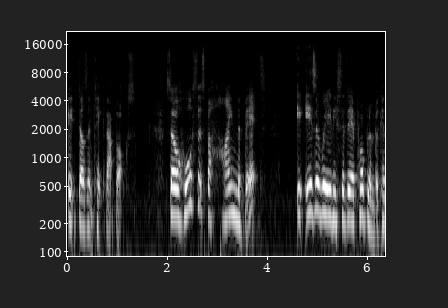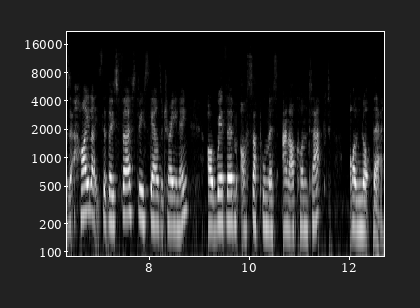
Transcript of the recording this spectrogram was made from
it doesn't tick that box. So a horse that's behind the bit, it is a really severe problem because it highlights that those first three scales of training, our rhythm, our suppleness, and our contact, are not there.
